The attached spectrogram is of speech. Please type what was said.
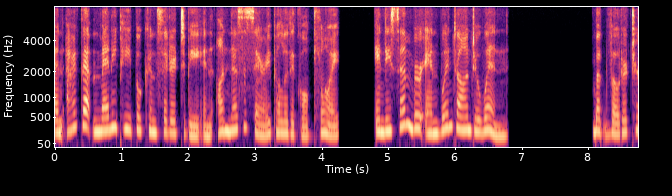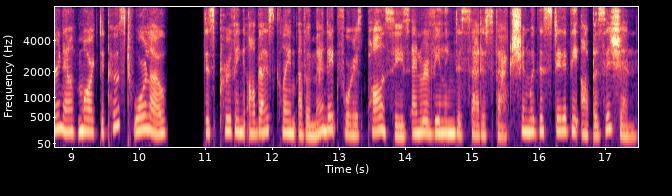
an act that many people considered to be an unnecessary political ploy, in December and went on to win. But voter turnout marked a post-war low, disproving Abe's claim of a mandate for his policies and revealing dissatisfaction with the state of the opposition.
